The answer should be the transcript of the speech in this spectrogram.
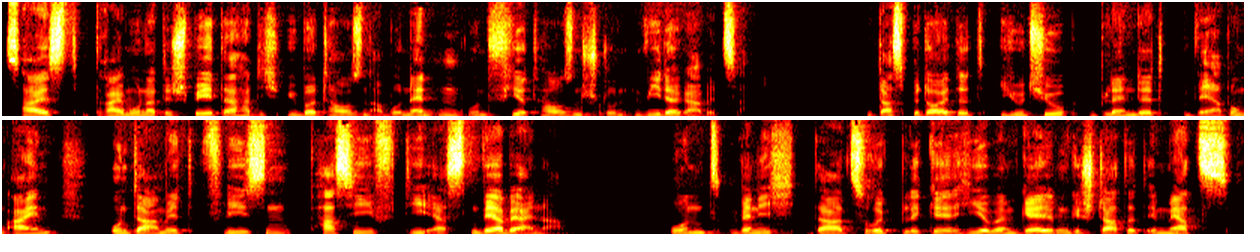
Das heißt, drei Monate später hatte ich über 1000 Abonnenten und 4000 Stunden Wiedergabezeit. Und das bedeutet, YouTube blendet Werbung ein und damit fließen passiv die ersten Werbeeinnahmen. Und wenn ich da zurückblicke, hier beim Gelben gestartet im März,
